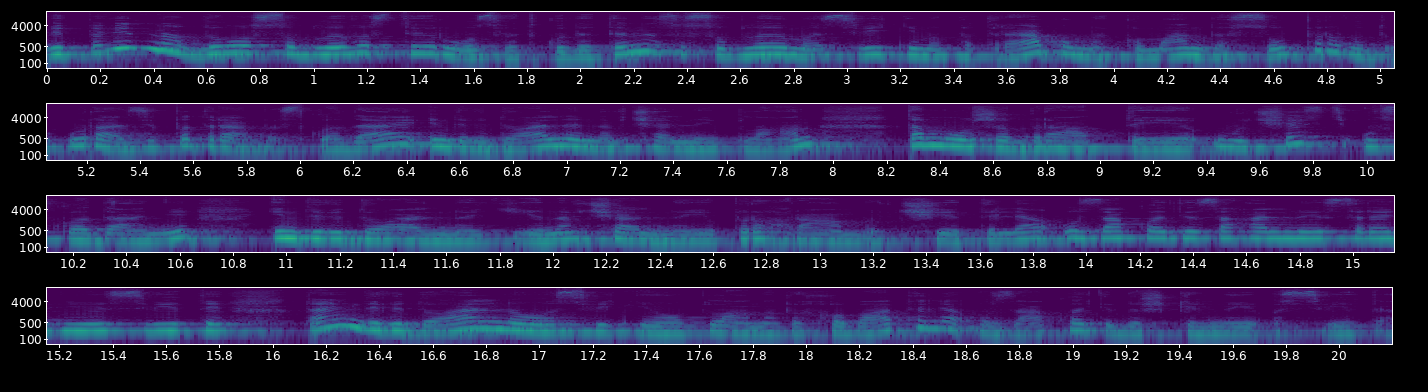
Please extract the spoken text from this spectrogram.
Відповідно до особливостей розвитку дитини з особливими освітніми потребами, команда супроводу у разі потреби складає індивідуальний навчальний план та може брати участь у складанні індивідуальної навчальної програми вчителя у закладі загальної середньої освіти та індивідуального освітнього плану вихователя у закладі дошкільної освіти.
